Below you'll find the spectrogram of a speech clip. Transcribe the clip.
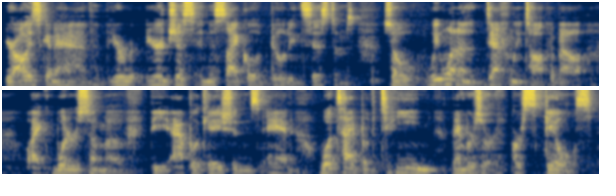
you're always going to have you're you're just in the cycle of building systems so we want to definitely talk about like what are some of the applications and what type of team members or, or skills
